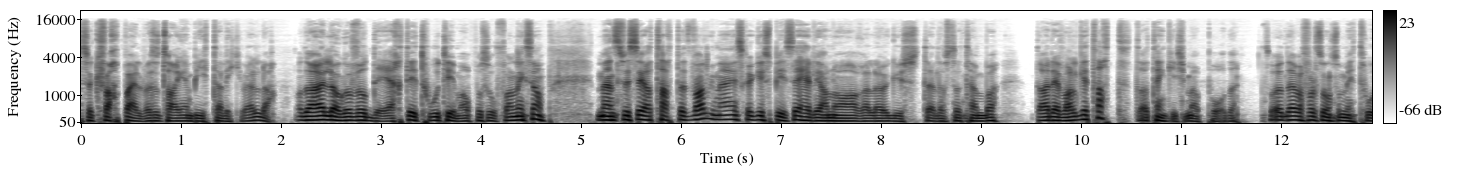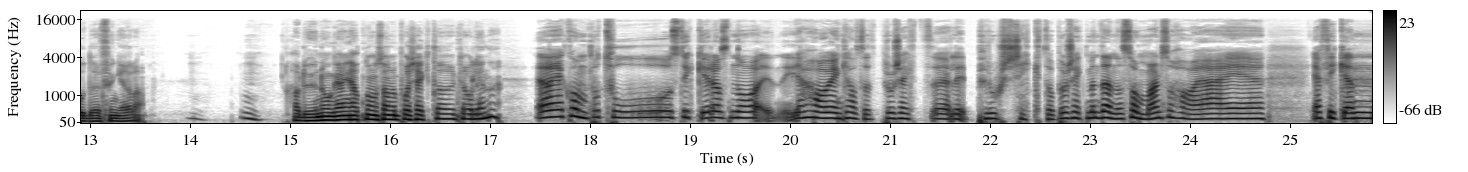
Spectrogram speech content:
så kvart på elleve så tar jeg en bit allikevel, da. Og da har jeg ligget og vurdert det i to timer på sofaen, liksom. Mens hvis jeg har tatt et valg, nei, jeg skal ikke spise hele januar eller august eller september, da er det valget tatt. Da tenker jeg ikke mer på det. Så det er i hvert fall sånn som mitt hode fungerer, da. Mm. Har du noen gang hatt noen sånne prosjekter, Karoline? Ja, jeg kommer på to stykker. Altså nå, jeg har jo egentlig hatt et prosjekt, eller prosjekt og prosjekt, men denne sommeren så har jeg Jeg fikk en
